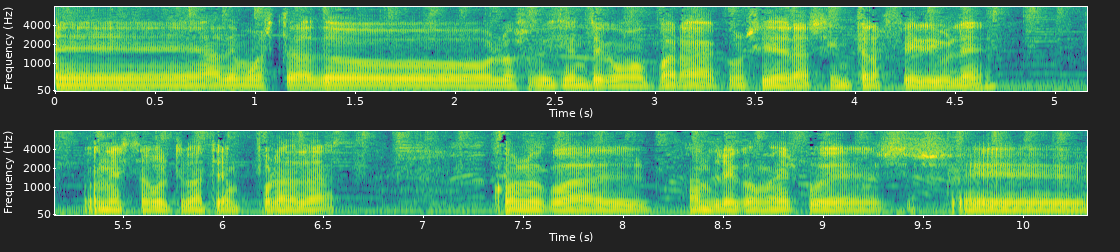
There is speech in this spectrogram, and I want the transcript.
eh, ha demostrado lo suficiente como para considerarse intransferible en esta última temporada. Con lo cual, André Gómez, pues, eh,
